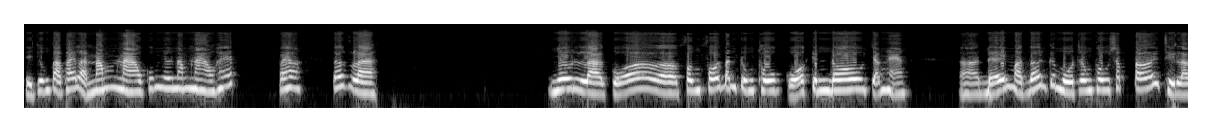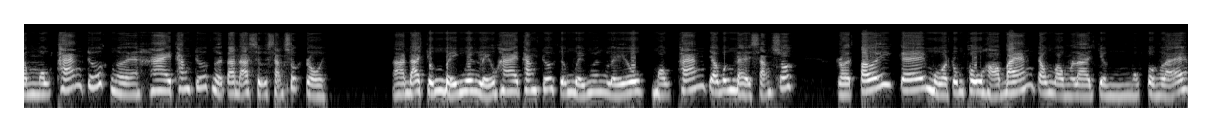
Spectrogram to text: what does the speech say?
thì chúng ta thấy là năm nào cũng như năm nào hết phải không? Tức là như là của ờ, phân phối bánh trung thu của kinh đô chẳng hạn à, để mà đến cái mùa trung thu sắp tới thì là một tháng trước người hai tháng trước người ta đã sự sản xuất rồi. À, đã chuẩn bị nguyên liệu hai tháng trước chuẩn bị nguyên liệu một tháng cho vấn đề sản xuất. Rồi tới cái mùa trung thu họ bán trong vòng là chừng một tuần lễ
